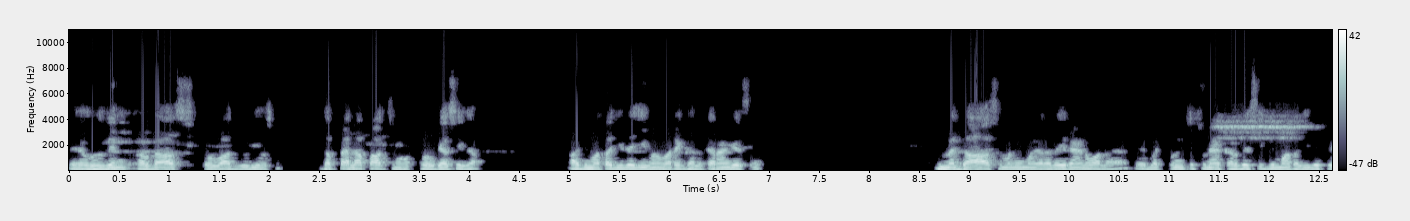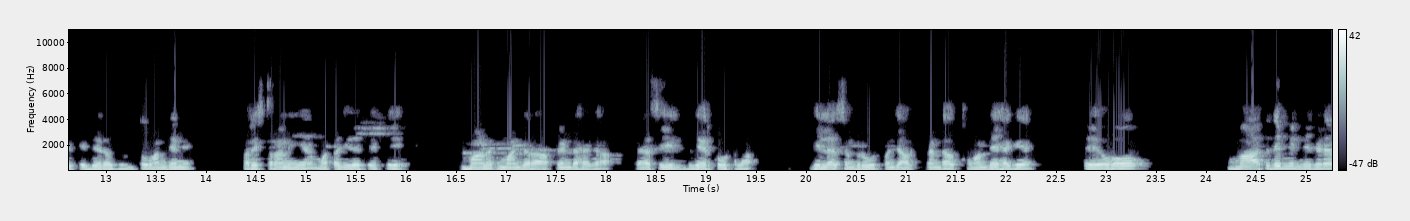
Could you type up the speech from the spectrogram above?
ਤੇ ਉਸ ਦਿਨ ਅਰਦਾਸ ਤੋਂ ਬਾਅਦ ਵੀਡੀਓ ਦਾ ਪਹਿਲਾ ਭਾਗ ਸਮਾਪਤ ਹੋ ਗਿਆ ਸੀਗਾ। ਅੱਜ ਮਾਤਾ ਜੀ ਦੇ ਜੀਵਨ ਬਾਰੇ ਗੱਲ ਕਰਾਂਗੇ ਅਸੀਂ। ਮੈਂ ਦਾਸ ਮਨੀ ਮਾਜਰਾ ਦਾ ਹੀ ਰਹਿਣ ਵਾਲਾ ਹੈ ਤੇ ਬਚਪਨ ਚ ਸੁਣਿਆ ਕਰਦੇ ਸੀ ਕਿ ਮਾਤਾ ਜੀ ਦੇ ਪੇਕੇ ਦੇਹਰਾਦੂਨ ਤੋਂ ਆਉਂਦੇ ਨੇ। ਪਰ ਇਸ ਤਰ੍ਹਾਂ ਨਹੀਂ ਹੈ। ਮਾਤਾ ਜੀ ਦੇ ਪੇਕੇ ਮਾਨਕ ਮਾਂਜਰਾ ਪਿੰਡ ਹੈਗਾ, ਤਹਿਸੀਲ ਬਲੇਰਕੋਟਲਾ, ਜ਼ਿਲ੍ਹਾ ਸੰਗਰੂਰ, ਪੰਜਾਬ ਚ ਪੈਂਦਾ, ਉੱਥੋਂ ਆਉਂਦੇ ਹੈਗੇ ਆ। ਤੇ ਉਹ ਮਾਰਚ ਦੇ ਮਹੀਨੇ ਜਿਹੜਾ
